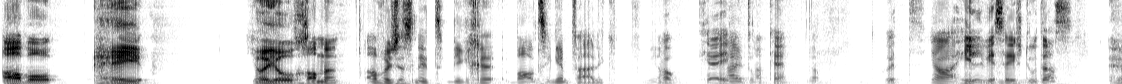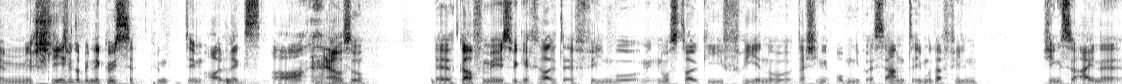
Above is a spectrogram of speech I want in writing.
Aber hey, Ja, ja, kann man. Aber ist es nicht wirklich eine wahnsinnige Empfehlung von mir. Okay. Leider. okay. Ja. Gut. Ja, Hill, wie siehst du das? Ähm, ich schließe mich da bei einem gewissen Punkt im Alex an. Also, äh, gar für mich ist es wirklich halt ein Film, wo mit Nostalgie früher noch, das ist irgendwie omnipräsent, immer der Film. ist irgendwie so eine,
